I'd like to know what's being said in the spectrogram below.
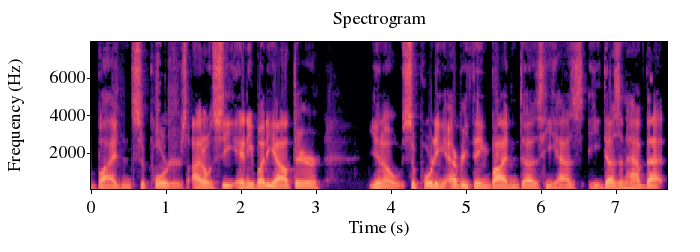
Biden supporters. I don't see anybody out there, you know, supporting everything Biden does. He has, he doesn't have that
